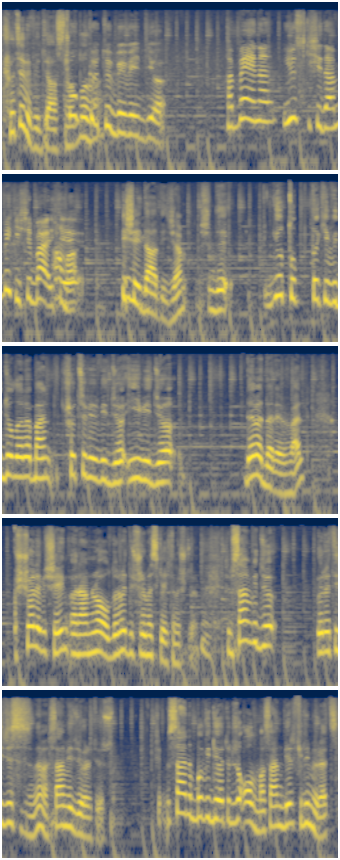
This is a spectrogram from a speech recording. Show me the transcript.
Kötü bir video aslında. Çok Bunu- kötü bir video. Ha beğenen 100 kişiden bir kişi belki Ama Bir şey daha diyeceğim. Şimdi YouTube'daki videolara ben kötü bir video, iyi video demeden evvel şöyle bir şeyin önemli olduğunu ve düşürülmesi gerektiğini düşünüyorum. Şimdi sen video üreticisisin değil mi? Sen video üretiyorsun. Şimdi sen bu video üreticisi olma. Sen bir film üret,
